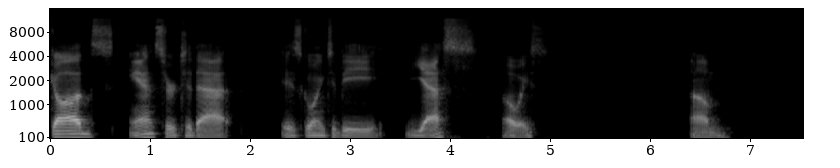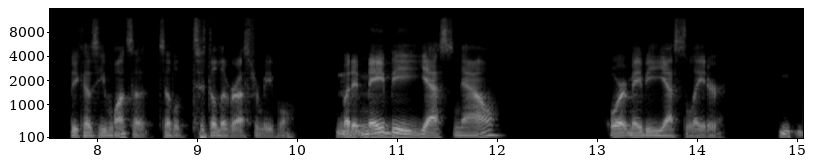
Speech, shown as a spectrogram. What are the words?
God's answer to that is going to be yes, always. Um, because He wants us to to deliver us from evil, mm-hmm. but it mm-hmm. may be yes now, or it may be yes later. Mm-hmm.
